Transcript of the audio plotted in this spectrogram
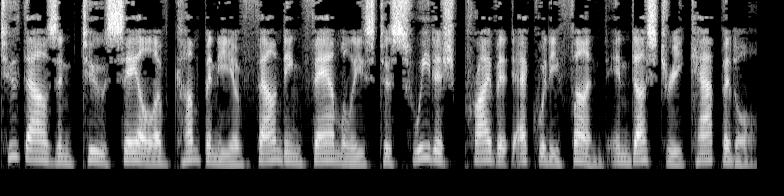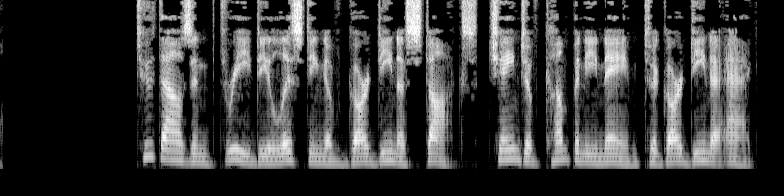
2002 Sale of company of founding families to Swedish private equity fund Industri Kapital 2003 Delisting of Gardena stocks, change of company name to Gardena AG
